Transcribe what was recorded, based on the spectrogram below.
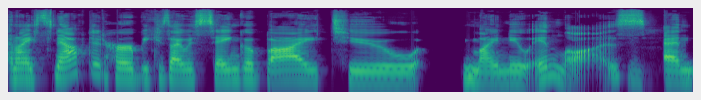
And i snapped at her because i was saying goodbye to my new in-laws mm. and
